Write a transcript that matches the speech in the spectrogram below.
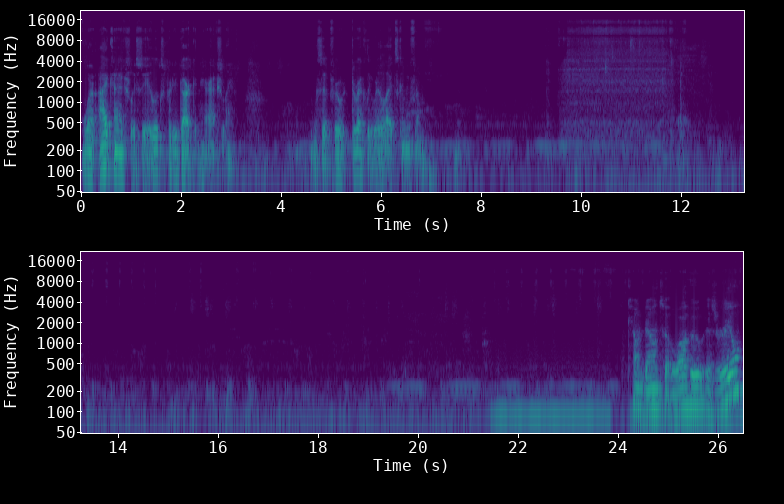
what I can actually see. It looks pretty dark in here, actually, except for directly where the light's coming from. Countdown to Oahu is real.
